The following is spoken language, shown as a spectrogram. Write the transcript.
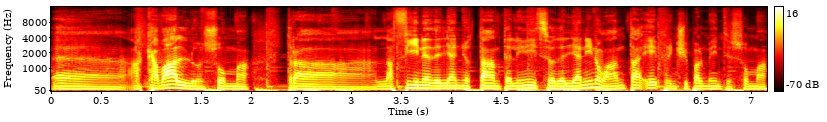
eh, a cavallo, insomma, tra la fine degli anni 80 e l'inizio degli anni 90 e principalmente, insomma,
